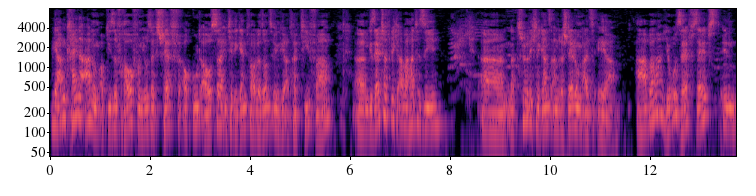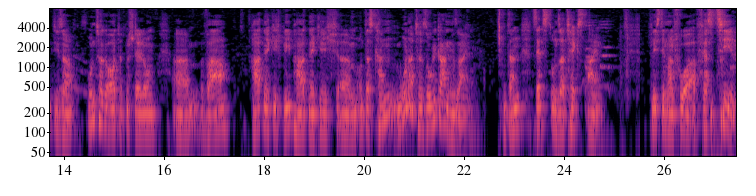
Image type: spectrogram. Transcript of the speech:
Wir haben keine Ahnung, ob diese Frau von Josefs Chef auch gut aussah, intelligent war oder sonst irgendwie attraktiv war. Ähm, gesellschaftlich aber hatte sie äh, natürlich eine ganz andere Stellung als er. Aber Josef selbst in dieser untergeordneten Stellung ähm, war hartnäckig, blieb hartnäckig ähm, und das kann Monate so gegangen sein. Und dann setzt unser Text ein. Ich lese den mal vor, ab Vers 10.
